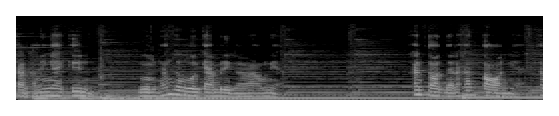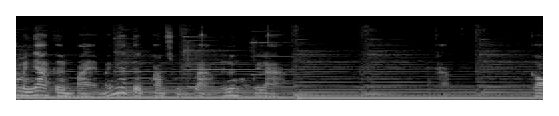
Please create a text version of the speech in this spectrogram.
การทำให้ง่ายขึ้น รวมทั้งกระบวนการผลิตของเราเนี่ย ขั้นตอนแต่ละขั้นตอนเนี่ยถ้ามันยากเกินไปมันก็เกิดความสูญเปล่าในเรื่องของเวลานะครับก็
